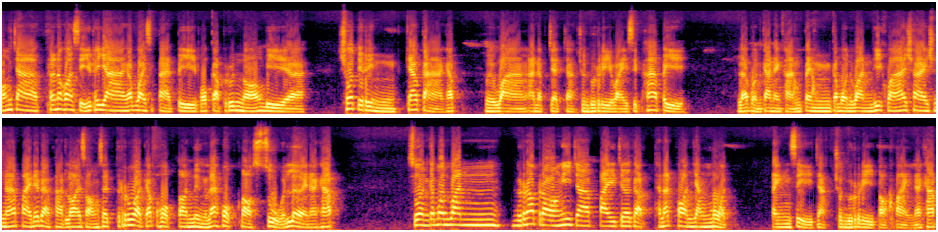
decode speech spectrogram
2 จากพระนครศรีอยุธยาครับวัย 18 ปี พบกับรุ่นน้องเบียร์โชติรินแก้วกาครับมือวางอันดับ 7 จากชนบุรีวัย 15 ปี และผลการแข่งขันเป็นกำมลวันที่คว้าชัยชนะไปได้แบบขาดลอย 2 เซตรวดครับ 6 ต่อ 1 และ 6 ต่อ 0 เลยนะครับ ส่วนกำมลวันรอบรองนี่จะไปเจอกับธนัทพรยังหมดเต็ง4 จากชนบุรีต่อไปนะครับ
